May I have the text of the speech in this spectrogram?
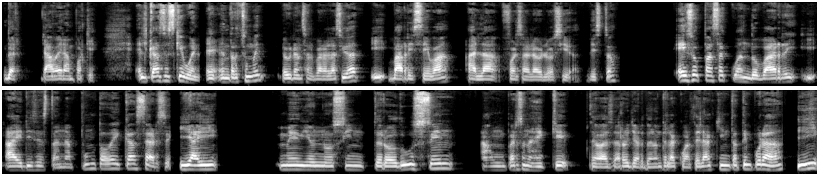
ver, ya verán por qué. El caso es que, bueno, en resumen, logran salvar a la ciudad y Barry se va a la fuerza de la velocidad. ¿Listo? Eso pasa cuando Barry y Iris están a punto de casarse y ahí medio nos introducen a un personaje que se va a desarrollar durante la cuarta y la quinta temporada y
